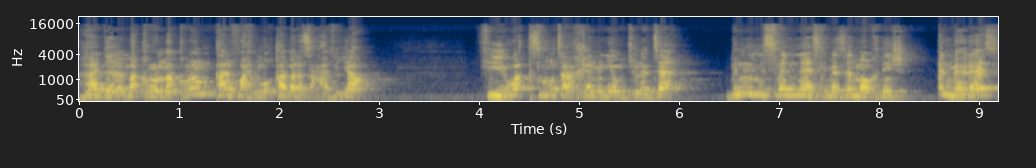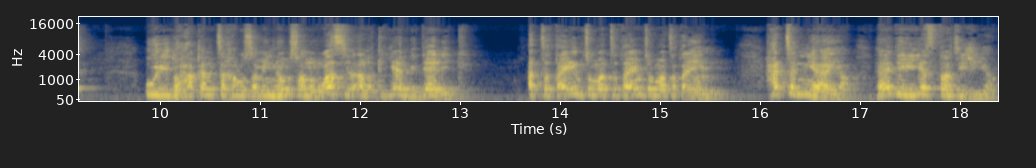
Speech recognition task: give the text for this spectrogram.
هذا مقرون مقرون قال في واحد المقابلة صحفية في وقت متأخر من يوم الثلاثاء. بالنسبة للناس اللي مازال ما واخدينش المهراز أريد حقا التخلص منهم سنواصل القيام بذلك. التطعيم ثم التطعيم ثم التطعيم. حتى النهاية. هذه هي استراتيجية.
